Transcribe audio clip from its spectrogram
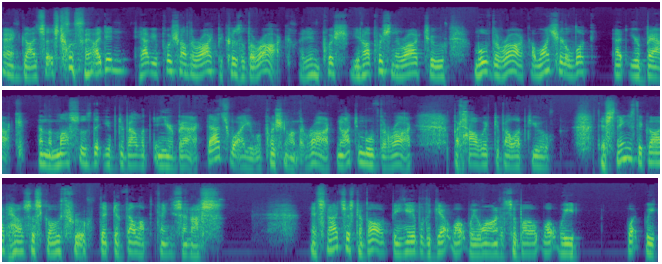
And God says to him, I didn't have you push on the rock because of the rock. I didn't push, you're not pushing the rock to move the rock. I want you to look at your back and the muscles that you've developed in your back. That's why you were pushing on the rock, not to move the rock, but how it developed you. There's things that God has us go through that develop things in us. It's not just about being able to get what we want. It's about what we, what we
